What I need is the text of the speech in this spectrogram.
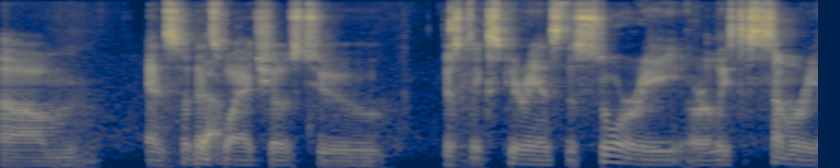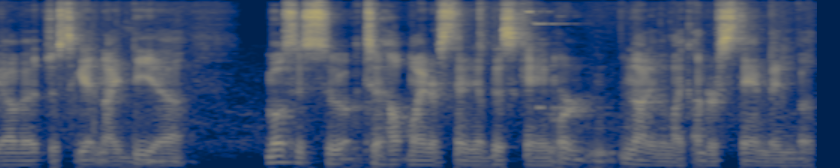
Um, and so that's Yeah. why I chose to just experience the story, or at least a summary of it, just to get an idea. Mostly to, to help my understanding of this game, or not even like understanding, but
